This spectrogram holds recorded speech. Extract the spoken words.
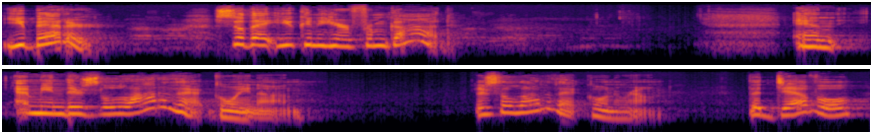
You better, so that you can hear from God. And I mean, there's a lot of that going on. There's a lot of that going around. The devil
